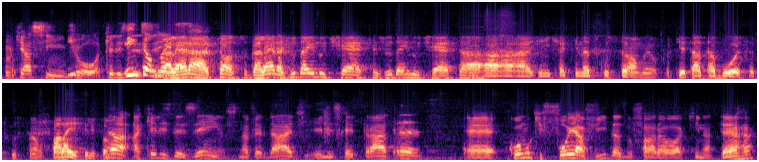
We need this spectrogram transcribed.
Porque assim, Joe, aqueles Então, desenhos... Galera, só, galera, ajuda aí no chat, ajuda aí no chat a, a- a gente aqui na discussão, meu, porque tá, tá boa essa discussão. Fala aí, Felipão. Não, aqueles desenhos, na verdade, eles retratam É. é, como que foi a vida do faraó aqui na Terra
